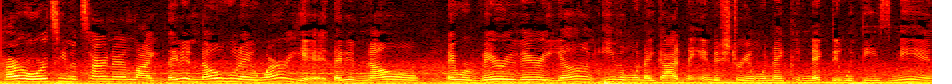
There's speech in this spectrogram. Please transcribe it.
her or Tina Turner, like, they didn't know who they were yet. They didn't know. They were very, very young, even when they got in the industry and when they connected with these men.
